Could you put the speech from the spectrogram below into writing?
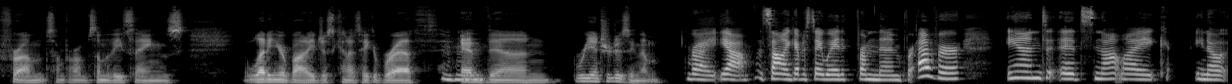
from some, from some of these things, letting your body just kind of take a breath Mhm. and then reintroducing them. Right. Yeah. It's not like you have to stay away from them forever. And it's not like, you know,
